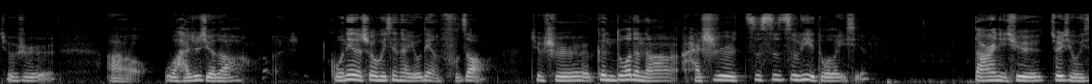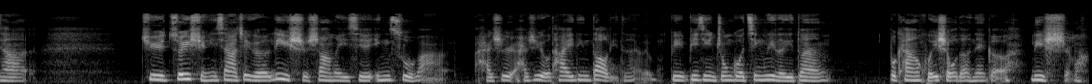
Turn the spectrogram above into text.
就是啊，我还是觉得国内的社会现在有点浮躁，就是更多的呢还是自私自利多了一些。当然，你去追求一下，去追寻一下这个历史上的一些因素吧，还是还是有它一定道理的。毕毕竟中国经历了一段。不堪回首的那个历史嘛，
